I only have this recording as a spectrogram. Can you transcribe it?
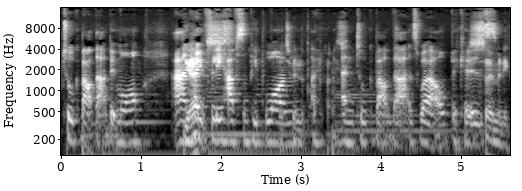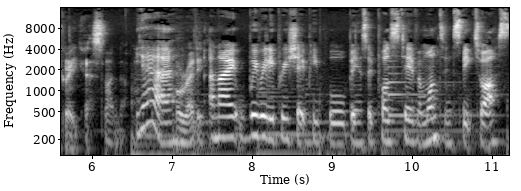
talk about that a bit more, and Yes. hopefully have some people on and talk about that as well because So many great guests lined up yeah already. and I we really appreciate people being so positive and wanting to speak to us.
